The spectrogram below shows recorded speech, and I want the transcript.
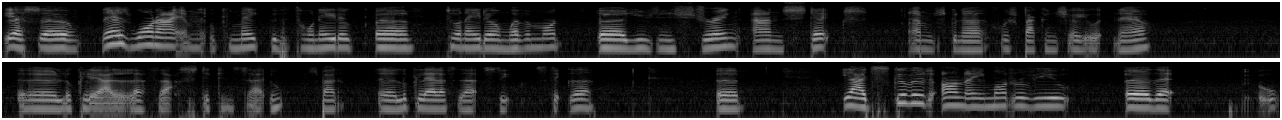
Yeah, so there's one item that we can make with the tornado, uh, tornado and weather mod uh, using string and sticks. I'm just gonna rush back and show you it now. Uh, luckily I left that stick inside. Oh, spider. Uh, luckily I left that stick stick there. Uh, yeah, I discovered on a mod review uh, that. Oh,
